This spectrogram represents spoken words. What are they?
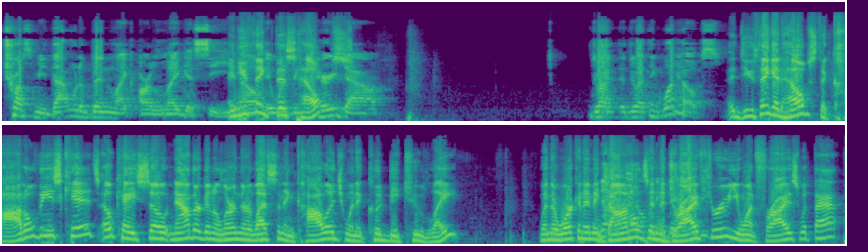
trust me, that would have been like our legacy. You and know? you think it this helps? Carried down. Do I, do I think what helps? Uh, do you think it helps to coddle these kids? Okay, so now they're going to learn their lesson in college when it could be too late? When they're working at McDonald's no, in the drive through, you want fries with that?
